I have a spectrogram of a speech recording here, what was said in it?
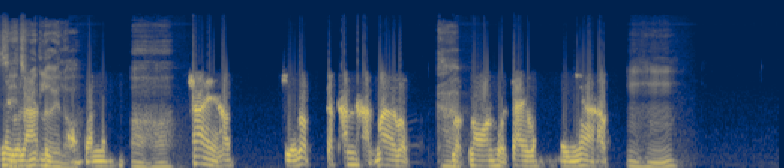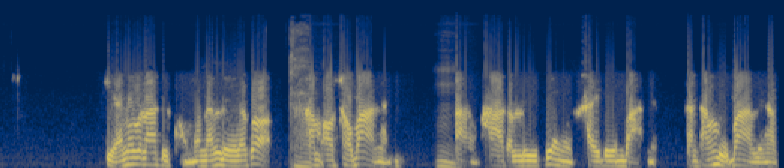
ในเวลาเสียชีวิตเลยเหรอของวันนั้นอ่าฮะใช่ครับ เสียแบบกระทันหันมากแบบครัแบบบนอนหัวใจวายอย่างเงี้ยครับ อือหือ เสียในเวลาดึกของวันนั้นเลย แล้วก็ครัทำบเอาชาวบ้านเนี่ยอืมต่างพากันลือเรื่องใครเดินบาทเนี่ยกันทั้งหมู่บ้านเลยครับ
